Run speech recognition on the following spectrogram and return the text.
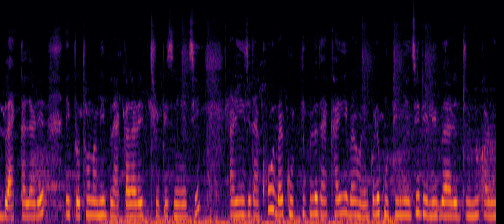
ব্ল্যাক কালারের এই প্রথম আমি ব্ল্যাক কালারের থ্রি পিস নিয়েছি। আর এই যে দেখো, এবার কুর্তিগুলো দেখাই। এবার অনেকগুলো কুর্তি নিয়েছি ডেলি ওয়্যারের জন্য। কারণ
